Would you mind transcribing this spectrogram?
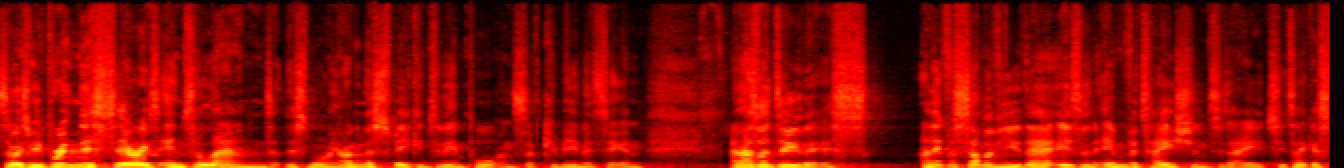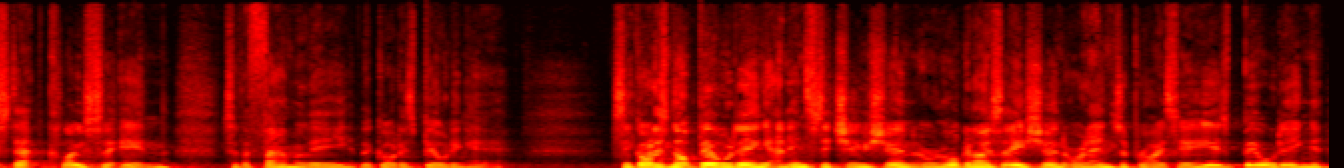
So, as we bring this series into land this morning, I'm going to speak into the importance of community. And, and as I do this, I think for some of you, there is an invitation today to take a step closer in to the family that God is building here. See, God is not building an institution or an organization or an enterprise here. He is building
